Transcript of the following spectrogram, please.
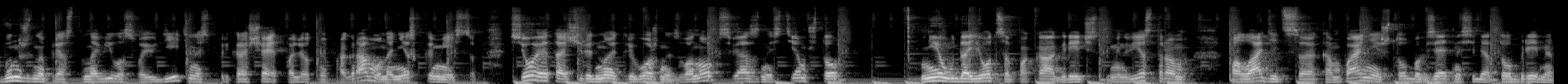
вынуждена приостановила свою деятельность, прекращает полетную программу на несколько месяцев. Все это очередной тревожный звонок, связанный с тем, что не удается пока греческим инвесторам поладить с компанией, чтобы взять на себя то бремя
